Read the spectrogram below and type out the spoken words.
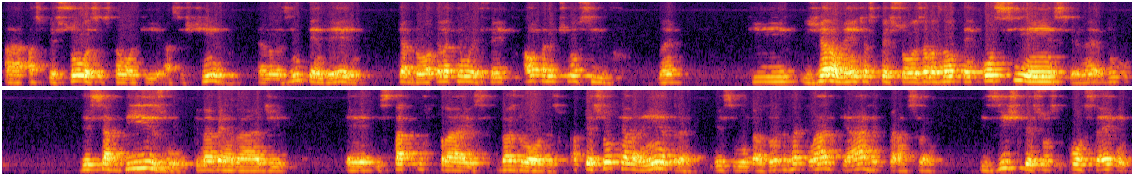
a, as pessoas que estão aqui assistindo, elas entenderem que a droga ela tem um efeito altamente nocivo, né? que geralmente as pessoas elas não têm consciência né, do, desse abismo que, na verdade, é, está por trás das drogas. A pessoa que ela entra nesse mundo das drogas, é claro que há recuperação. Existem pessoas que conseguem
